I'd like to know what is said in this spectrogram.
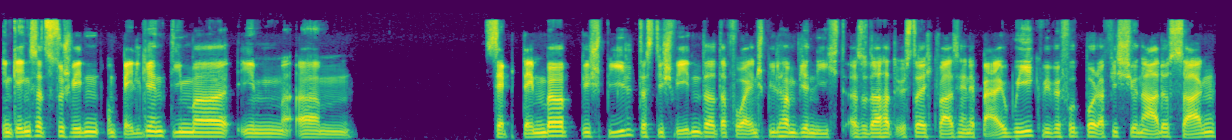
im Gegensatz zu Schweden und Belgien, die man im ähm, September bespielt, dass die Schweden da davor ein Spiel haben, wir nicht. Also da hat Österreich quasi eine Bye-Week, wie wir Football-Aficionados sagen.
